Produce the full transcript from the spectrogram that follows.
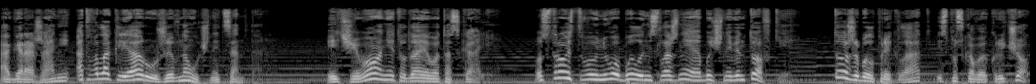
А горожане отволокли оружие в научный центр. И чего они туда его таскали? Устройство у него было не сложнее обычной винтовки. Тоже был приклад и спусковой крючок.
